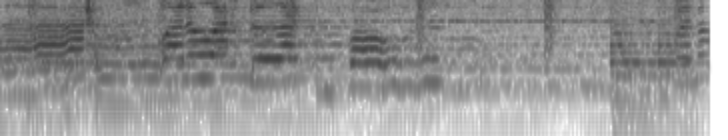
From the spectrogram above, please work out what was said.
I, why do I feel like I'm falling?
